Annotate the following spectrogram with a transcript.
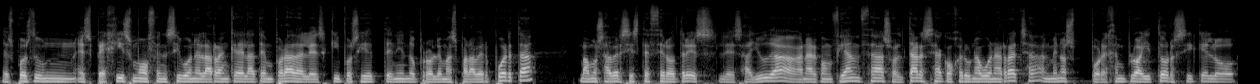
Después de un espejismo ofensivo en el arranque de la temporada, el equipo sigue teniendo problemas para ver puerta. Vamos a ver si este 0-3 les ayuda a ganar confianza, a soltarse, a coger una buena racha. Al menos, por ejemplo, Aitor sí que lo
